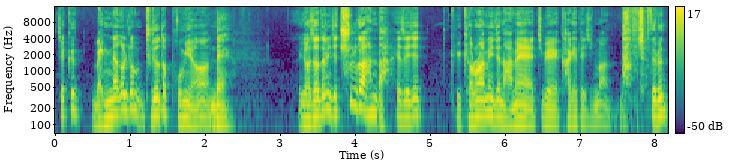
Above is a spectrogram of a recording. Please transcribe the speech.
이제 그 맥락을 좀 들여다 보면 네. 여자들은 이제 출가한다 해서 이제 그 결혼하면 이제 남의 집에 가게 되지만 남자들은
